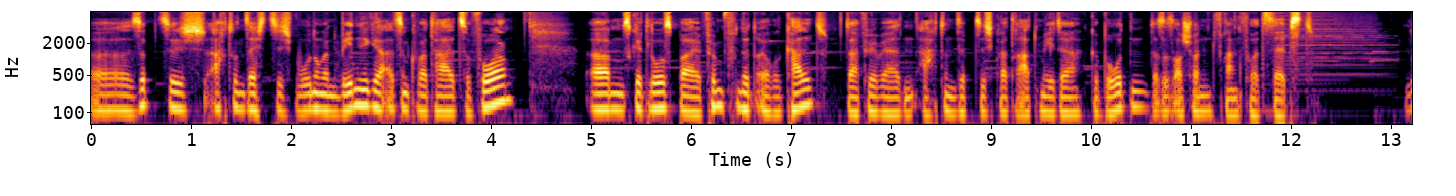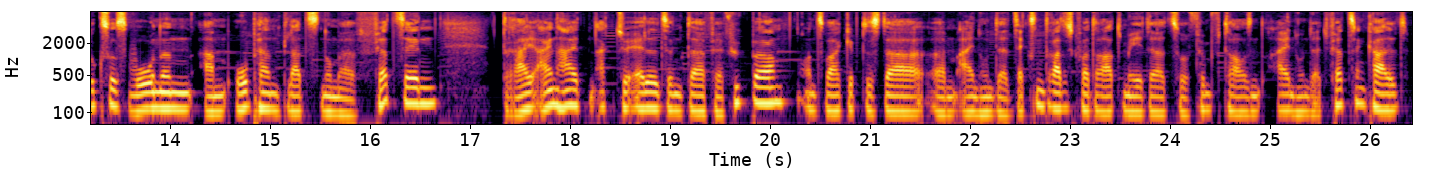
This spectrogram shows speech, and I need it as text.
äh, 70, 68 Wohnungen weniger als im Quartal zuvor. Ähm, es geht los bei 500 Euro kalt. Dafür werden 78 Quadratmeter geboten. Das ist auch schon Frankfurt selbst. Luxuswohnen am Opernplatz Nummer 14. Drei Einheiten aktuell sind da verfügbar. Und zwar gibt es da ähm, 136 Quadratmeter zu 5114 kalt,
